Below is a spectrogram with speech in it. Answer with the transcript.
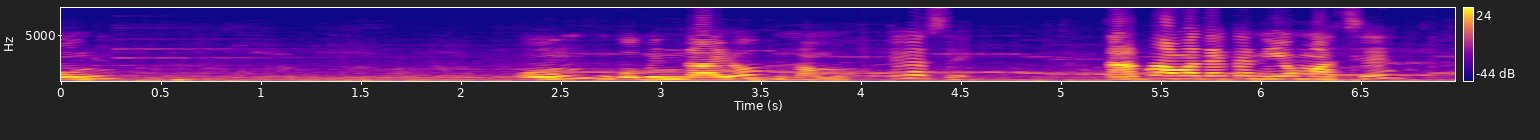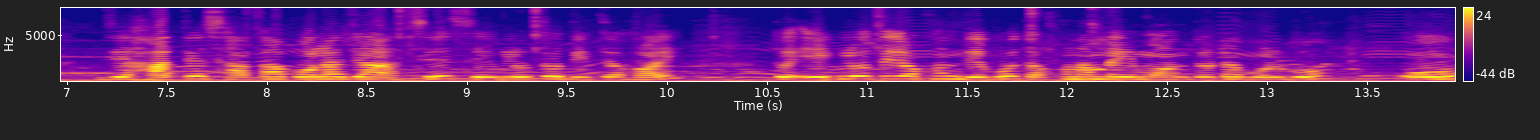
ওং ওং গোবিন্দায় নম, ঠিক আছে? তারপর আমাদের একটা নিয়ম আছে যে হাতে শাখা পলা যা আছে সেগুলো তো দিতে হয়। তো এগুলোতে যখন দেব, তখন আমরা এই মন্ত্রটা বলব ওং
